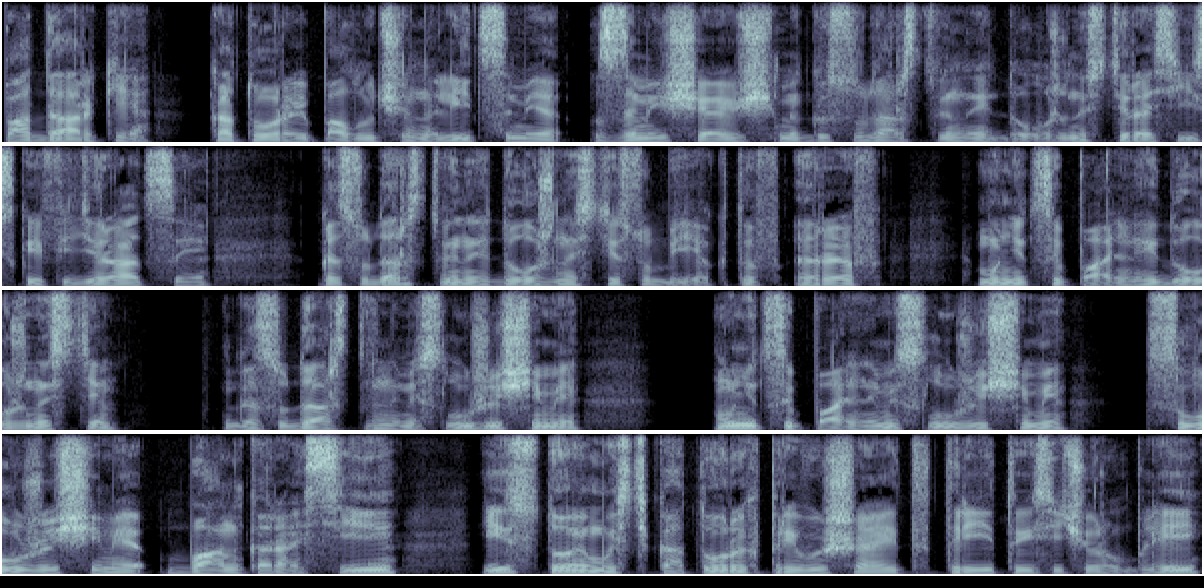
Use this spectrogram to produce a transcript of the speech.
Подарки, которые получены лицами, замещающими государственные должности Российской Федерации, государственные должности субъектов РФ, муниципальные должности, государственными служащими, муниципальными служащими, служащими Банка России и стоимость которых превышает 3000 рублей,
